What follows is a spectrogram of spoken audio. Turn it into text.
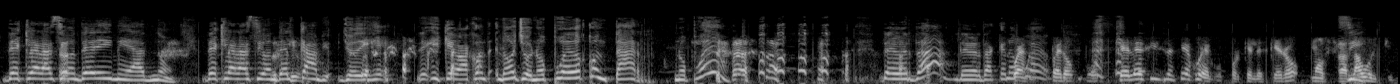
Declaración de dignidad, no. Declaración del cambio. Yo dije, ¿y qué va a contar? No, yo no puedo contar. No puedo. De verdad, de verdad que no bueno, puedo. Pero ¿por qué les hice ese juego? Porque les quiero mostrar la última.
